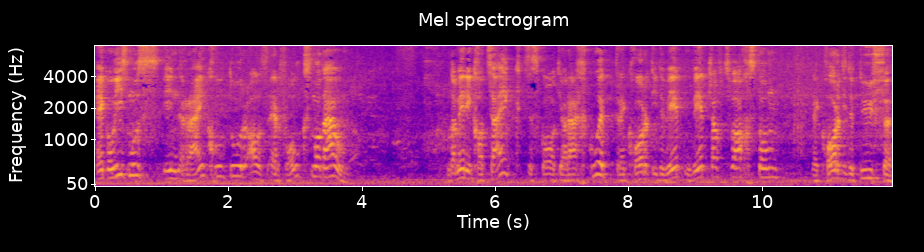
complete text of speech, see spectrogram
Egoismus in Reinkultur als Erfolgsmodell. Und Amerika zeigt, es geht ja recht gut. Rekord in der im Wirtschaftswachstum, Rekord in den tiefen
